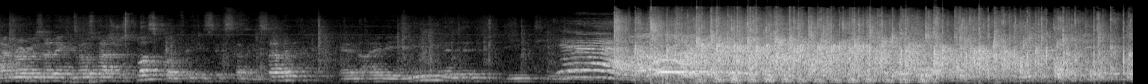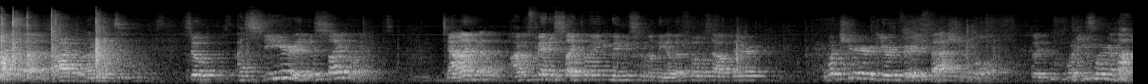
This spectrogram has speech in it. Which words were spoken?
I'm representing Toastmasters Plus Club 5677, and I'm a newly minted DT. Yeah! So I see you're into cycling. Now I'm, I'm a fan of cycling, maybe some of the other folks out there. What's your, you're very fashionable, but what are you wearing on the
